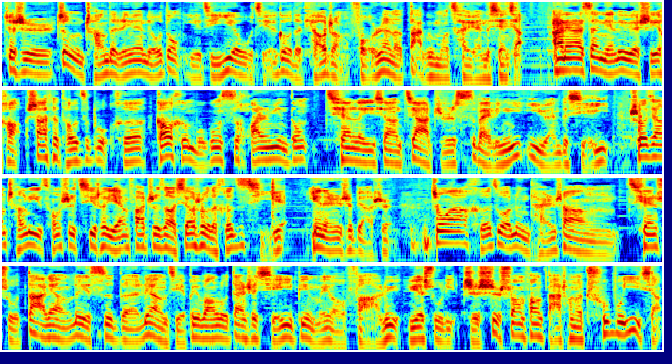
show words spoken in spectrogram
这是正常的人员流动以及业务结构的调整，否认了大规模裁员的现象。二零二三年六月十一号，沙特投资部和高和母公司华人运东签了一项价值四百零一亿元的协议，说将成立从事汽车研发、制造、销售的合资企业。业内人士表示，中阿合作论坛上签署大量类似的谅解备忘录，但是协议并没有法律约束力，只是双方达成了初步意向，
